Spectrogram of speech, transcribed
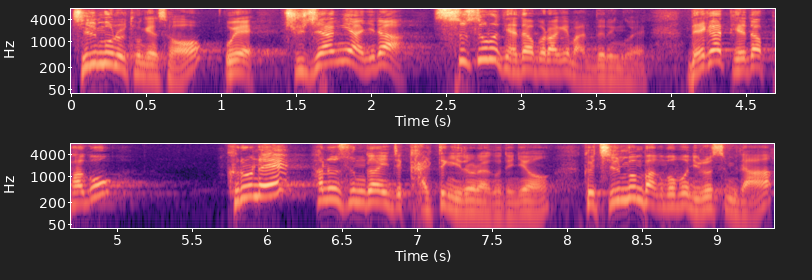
질문을 통해서. 왜? 주장이 아니라 스스로 대답을 하게 만드는 거예요. 내가 대답하고 그러네? 하는 순간 이제 갈등이 일어나거든요. 그 질문 방법은 이렇습니다.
